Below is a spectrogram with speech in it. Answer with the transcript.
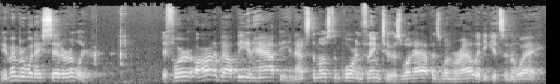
Remember what I said earlier. If we're on about being happy, and that's the most important thing to us, what happens when morality gets in the way?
